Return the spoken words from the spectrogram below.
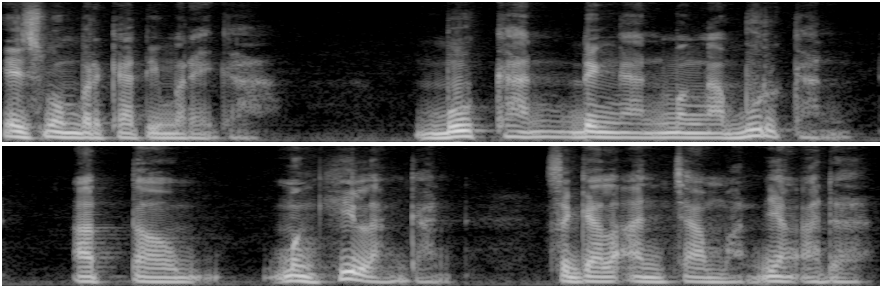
Yesus memberkati mereka bukan dengan mengaburkan atau menghilangkan segala ancaman yang ada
